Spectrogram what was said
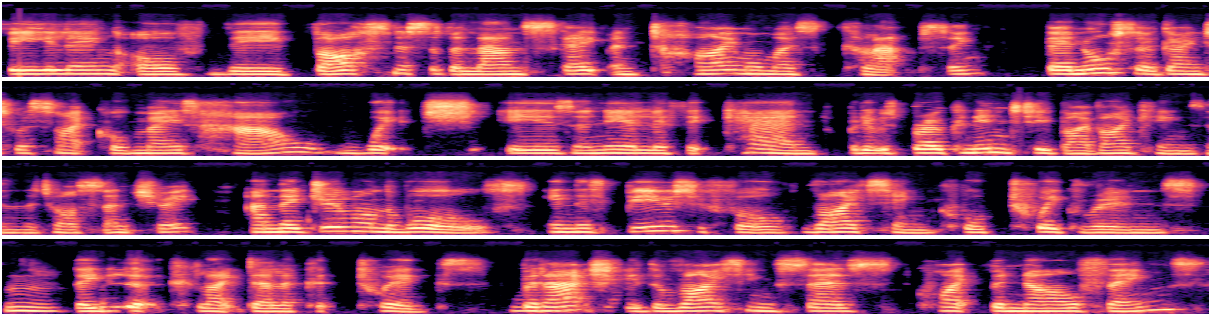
feeling of the vastness of the landscape and time almost collapsing. Then also going to a site called Maeshowe, which is a Neolithic cairn, but it was broken into by Vikings in the 12th century. And they drew on the walls in this beautiful writing called twig runes. Mm. They look like delicate twigs, but hmm. actually the writing says quite banal things.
